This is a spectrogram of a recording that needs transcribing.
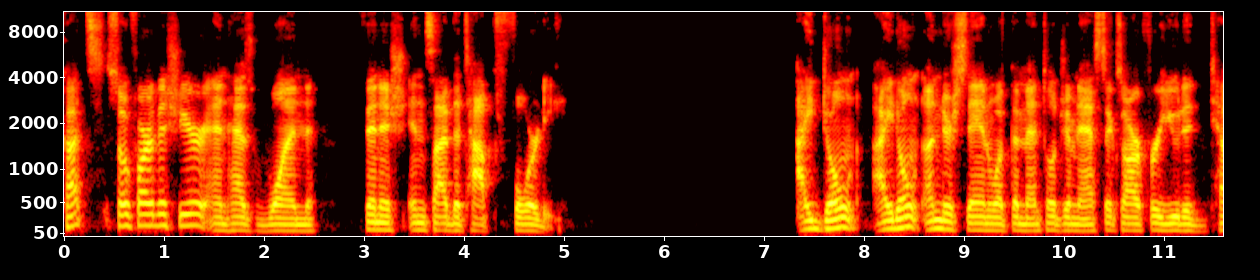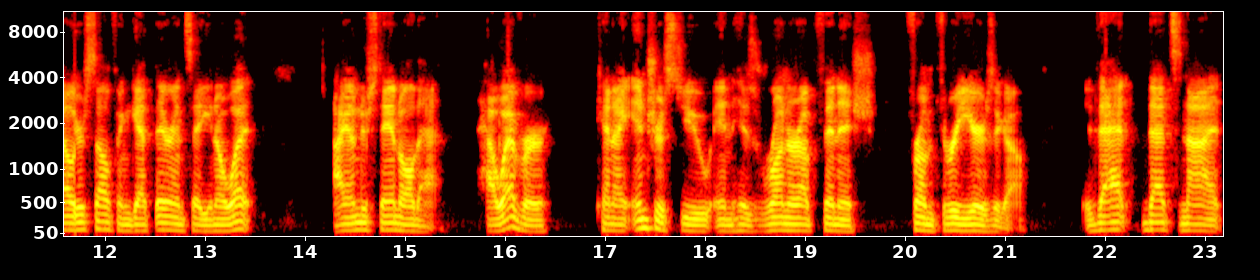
cuts so far this year and has one finish inside the top 40. I don't I don't understand what the mental gymnastics are for you to tell yourself and get there and say, "You know what? I understand all that. However, can I interest you in his runner-up finish from 3 years ago?" That that's not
